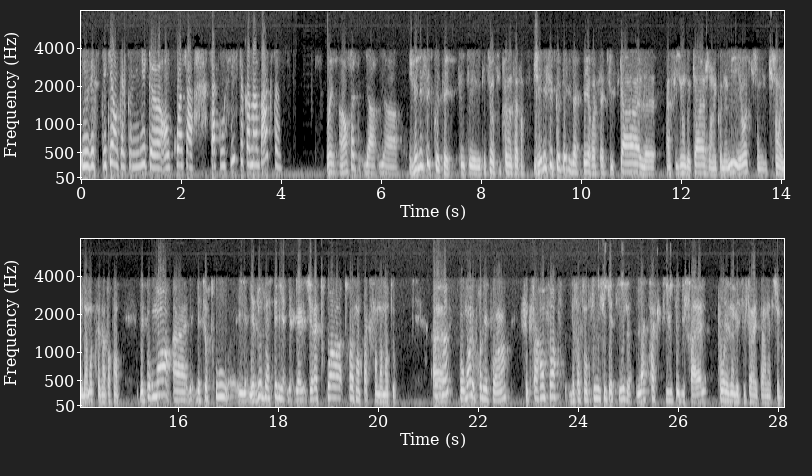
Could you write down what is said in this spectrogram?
nous expliquer en quelques minutes en quoi ça ça consiste comme impact? Oui, alors en fait, il y a, y a, je vais laisser de côté, c'est une question aussi très intéressante, je vais laisser de côté les aspects recettes fiscales, euh, infusion de cash dans l'économie et autres qui sont, qui sont évidemment très importantes. Mais pour moi, euh, il y a surtout, il y a, d'autres aspects, mais il y a, je dirais, trois, trois impacts fondamentaux. Euh. Pour moi, le premier point, c'est que ça renforce de façon significative l'attractivité d'Israël pour les investisseurs internationaux.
